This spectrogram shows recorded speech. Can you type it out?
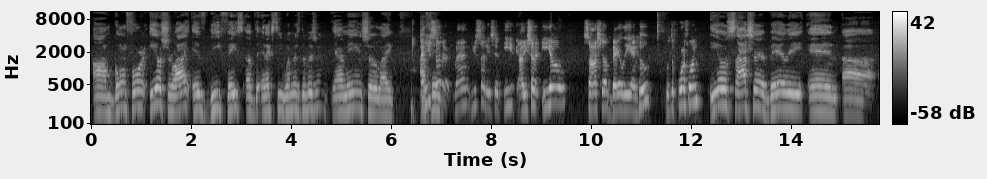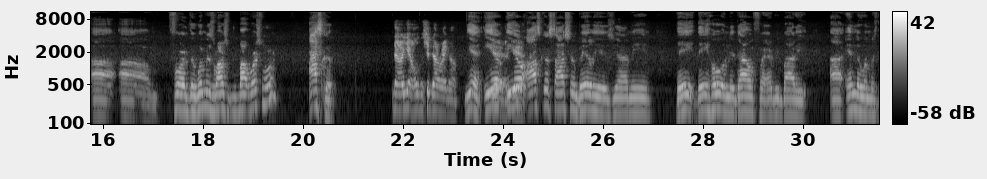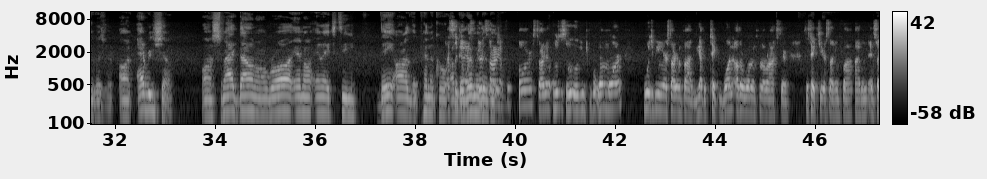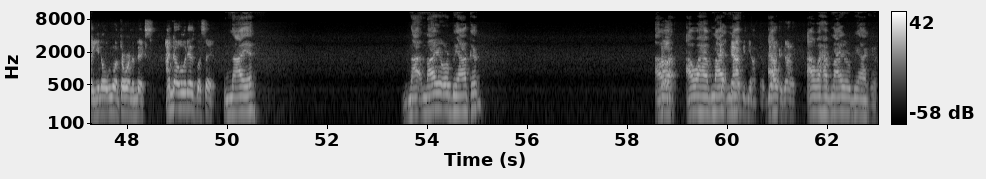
Um, going forward, Io Shirai is the face of the NXT Women's Division. You know I mean? So like, and I you think, said it, man. You said you said e, uh, you said Io Sasha, Bayley, and who? Who's the fourth one? Io, Sasha, Bayley, and uh, uh, um, for the women's Rush, about Rushmore, Asuka. Now, yeah, holding shit down right now. Yeah, Io, yeah, Io, yeah. Asuka, Sasha, and Bayley is, you know what I mean? They they holding it down for everybody uh, in the women's division on every show, on SmackDown, on Raw, and on NXT. They are the pinnacle that's of the good, women division. Starting four, starting who's who? You put one more. Who would you be in your starting five? You have to take one other woman from the roster to take to your starting five and, and say, you know, we want to throw her in the mix. I know who it is, but say it. Nia. Not Nia or Bianca. I will, huh? I will have be Bianca. Bianca I, got it. I will have Nia or Bianca.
